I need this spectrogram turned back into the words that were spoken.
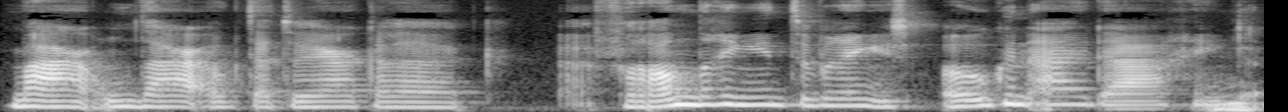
Maar om daar ook daadwerkelijk eh, verandering in te brengen is ook een uitdaging. Ja.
